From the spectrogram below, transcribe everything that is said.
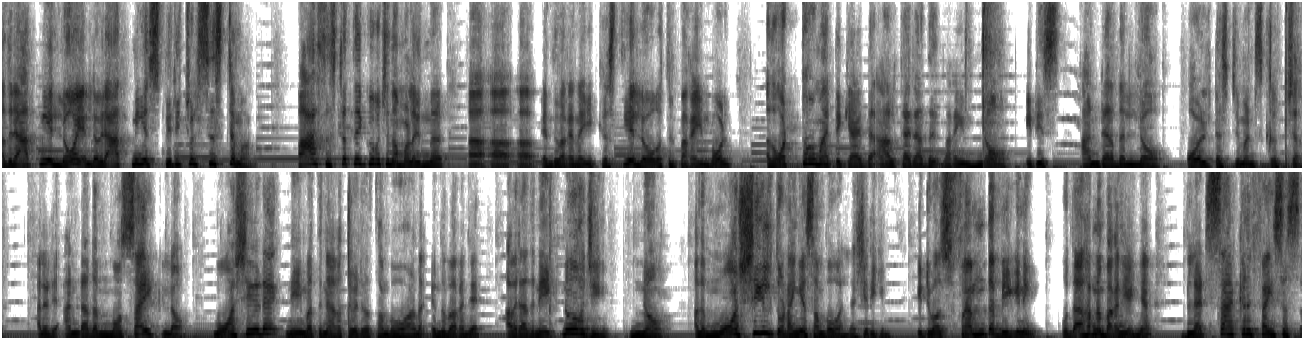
അതൊരു ആത്മീയ ലോ അല്ല ഒരു ആത്മീയ സ്പിരിച്വൽ സിസ്റ്റമാണ് അപ്പൊ ആ സിസ്റ്റത്തെ കുറിച്ച് നമ്മൾ ഇന്ന് എന്ത് പറയുന്ന ഈ ക്രിസ്തീയ ലോകത്തിൽ പറയുമ്പോൾ അത് ഓട്ടോമാറ്റിക് ആയിട്ട് ആൾക്കാർ അത് പറയും no it is under the law old testament scripture അല്ലെങ്കിൽ അണ്ടർ ദ മൊസൈക് ലോ മോശയുടെ നിയമത്തിനകത്ത് വരുന്ന സംഭവമാണ് എന്ന് പറഞ്ഞ് അവരതിനെ ഇഗ്നോർ ചെയ്യും. നോ അത് മോശയിൽ തുടങ്ങിയ സംഭവമല്ല ശരിക്കും. It was from the beginning ഉദാഹരണം പറഞ്ഞു കഴിഞ്ഞാൽ ബ്ലഡ് സാക്രിഫൈസസ്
